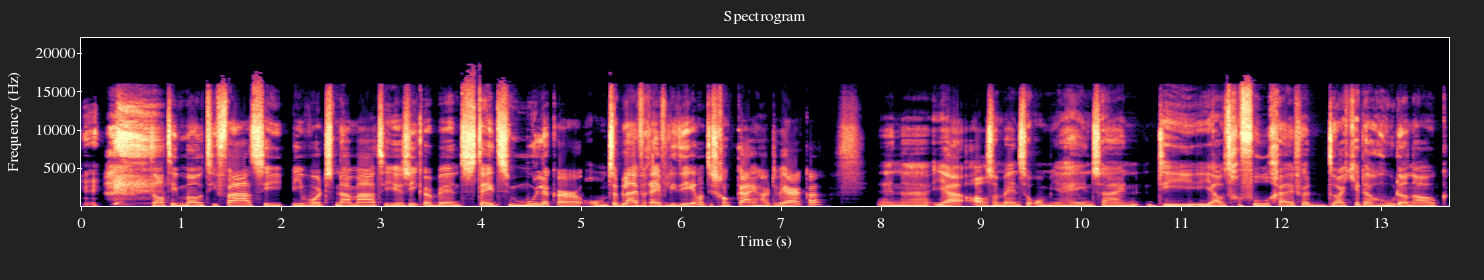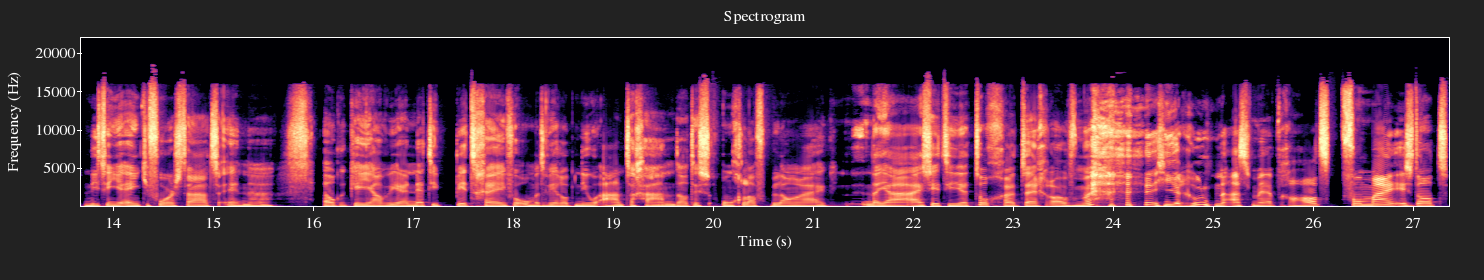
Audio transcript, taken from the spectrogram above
dat die motivatie, die wordt naarmate je zieker bent steeds moeilijker om te blijven revalideren. Want het is gewoon keihard werken. En uh, ja, als er mensen om je heen zijn die jou het gevoel geven dat je er hoe dan ook niet in je eentje voor staat. En uh, elke keer jou weer net die pit geven om het weer opnieuw aan te gaan. Dat is ongelooflijk belangrijk. Nou ja, hij zit hier toch uh, tegenover me. Jeroen naast me heb gehad. Voor mij is dat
